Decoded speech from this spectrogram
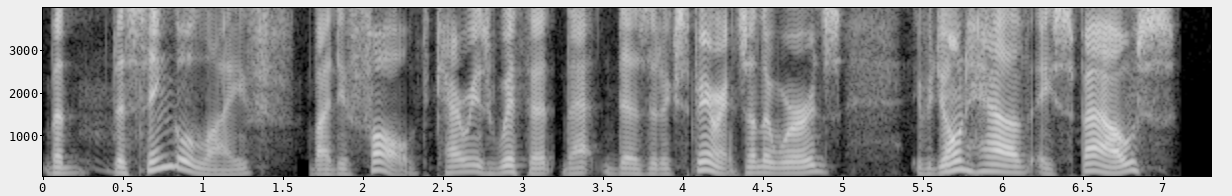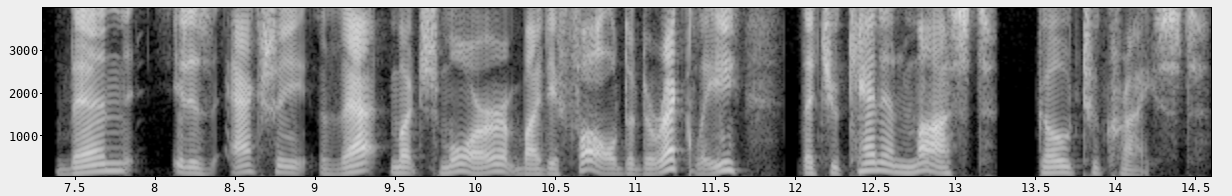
But the single life, by default, carries with it that desert experience. In other words, if you don't have a spouse, then it is actually that much more by default or directly that you can and must go to Christ.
